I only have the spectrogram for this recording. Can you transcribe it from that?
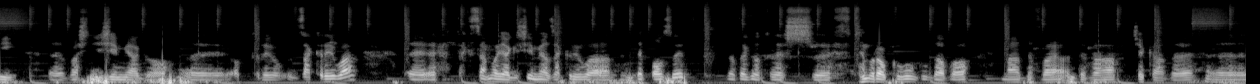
i e, właśnie ziemia go e, odkrył, zakryła. E, Tak samo jak ziemia zakryła ten depozyt, dlatego też e, w tym roku Gudowo ma dwa, dwa ciekawe e,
